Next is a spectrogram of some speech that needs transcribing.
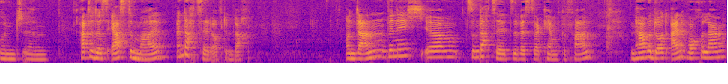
und ähm, hatte das erste Mal ein Dachzelt auf dem Dach. Und dann bin ich ähm, zum Dachzelt Silvestercamp gefahren und habe dort eine Woche lang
